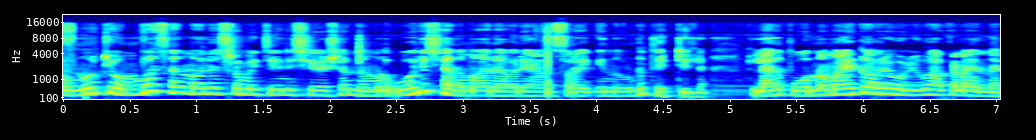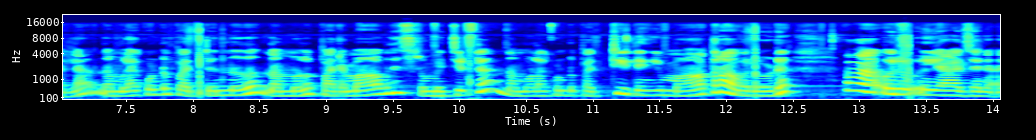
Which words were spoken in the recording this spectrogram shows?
തൊണ്ണൂറ്റി ഒമ്പത് ശതമാനം ശ്രമിച്ചതിന് ശേഷം നമ്മൾ ഒരു ശതമാനം അവരെ ആശ്രയിക്കുന്നതുകൊണ്ട് തെറ്റില്ല. അല്ലാതെ പൂർണമായിട്ടും അവരെ ഒഴിവാക്കണം എന്നല്ല നമ്മളെ കൊണ്ട് പറ്റുന്നത് നമ്മൾ പരമാവധി ശ്രമിച്ചിട്ട് നമ്മളെ കൊണ്ട് പറ്റിയില്ലെങ്കിൽ മാത്രം അവരോട് ഒരു യാചന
